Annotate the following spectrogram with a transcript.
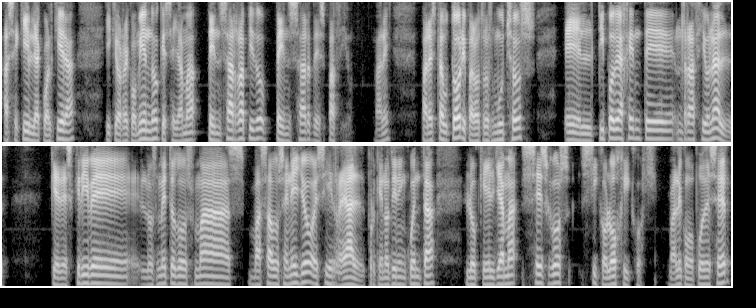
asequible a cualquiera, y que os recomiendo, que se llama Pensar rápido, pensar despacio. ¿Vale? Para este autor y para otros muchos, el tipo de agente racional que describe los métodos más basados en ello es irreal, porque no tiene en cuenta lo que él llama sesgos psicológicos, ¿vale? Como puede ser,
